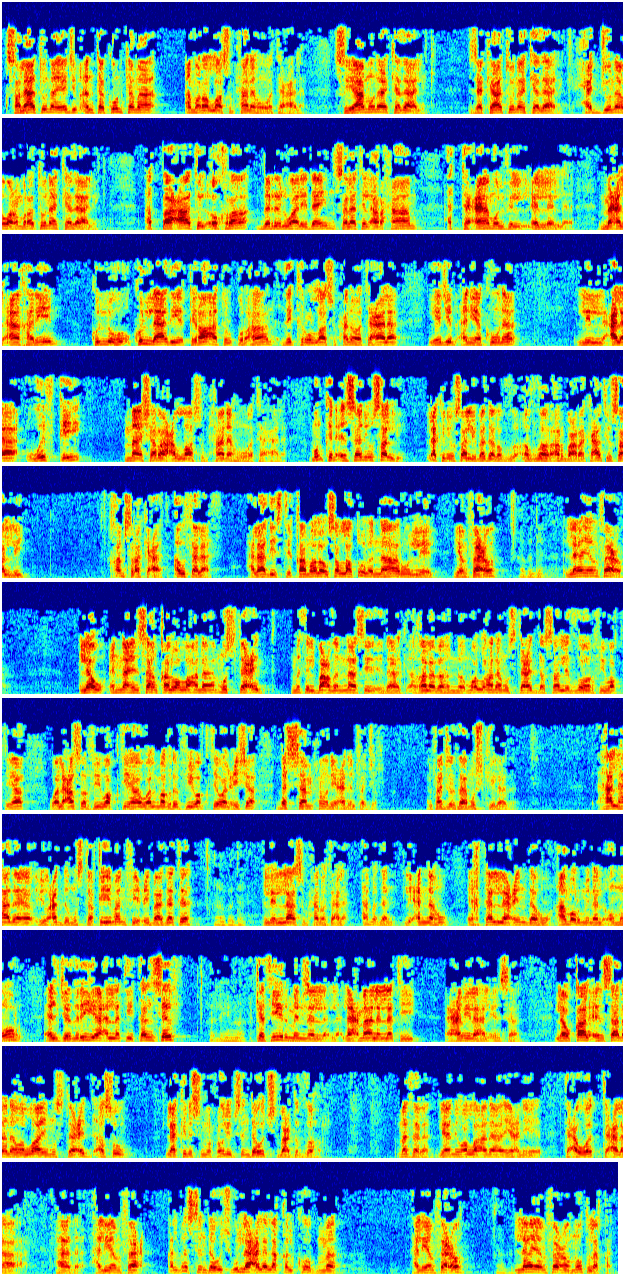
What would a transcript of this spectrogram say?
صلاتنا يجب أن تكون كما أمر الله سبحانه وتعالى. صيامنا كذلك زكاتنا كذلك حجنا وعمرتنا كذلك. الطاعات الأخرى بر الوالدين صلاة الأرحام التعامل في مع الآخرين كله كل هذه قراءة القرآن ذكر الله سبحانه وتعالى يجب أن يكون على وفق ما شرع الله سبحانه وتعالى. ممكن إنسان يصلي لكن يصلي بدل الظهر أربع ركعات يصلي خمس ركعات أو ثلاث. هل هذه استقامة؟ لو صلى طول النهار والليل ينفعه؟ أبدا. لا ينفعه. لو أن إنسان قال والله أنا مستعد مثل بعض الناس إذا غلبه النوم والله أنا مستعد أصلي الظهر في وقتها والعصر في وقتها والمغرب في وقتها والعشاء بس سامحوني عن الفجر. الفجر ذا مشكلة ذا. هل هذا يعد مستقيما في عبادته؟ أبدا. لله سبحانه وتعالى. أبدا. لأنه اختل عنده أمر من الأمور الجذرية التي تنسف الإيمان. كثير من الأعمال التي عملها الإنسان. لو قال إنسان أنا والله مستعد أصوم لكن اسمحوا لي بسندوتش بعد الظهر. مثلا لأني والله أنا يعني تعودت على هذا. هل ينفع؟ قال بس سندوتش ولا على الأقل كوب ماء. هل ينفعه؟ لا ينفعه مطلقا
